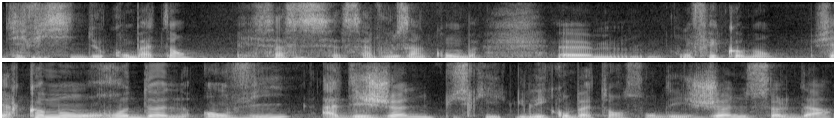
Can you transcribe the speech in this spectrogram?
déficit de combattants, et ça, ça, vous incombe. Euh, on fait comment? C'est-à-dire comment on redonne envie à des jeunes, puisque les combattants sont des jeunes soldats,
